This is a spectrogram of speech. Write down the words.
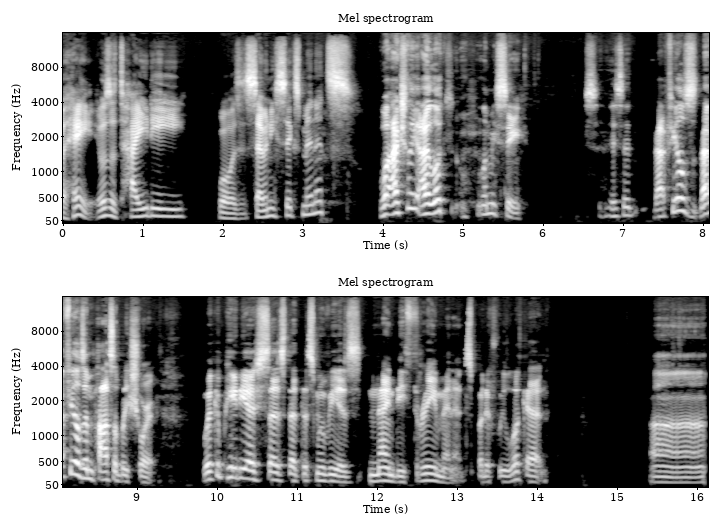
but hey it was a tidy what was it 76 minutes Well, actually, I looked. Let me see. Is it that feels that feels impossibly short? Wikipedia says that this movie is 93 minutes, but if we look at uh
